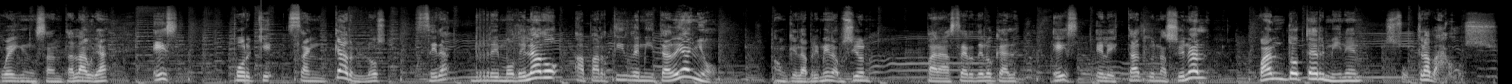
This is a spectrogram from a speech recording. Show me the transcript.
juegue en Santa Laura, es porque San Carlos será remodelado a partir de mitad de año, aunque la primera opción para hacer de local es el Estadio Nacional cuando terminen sus trabajos.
